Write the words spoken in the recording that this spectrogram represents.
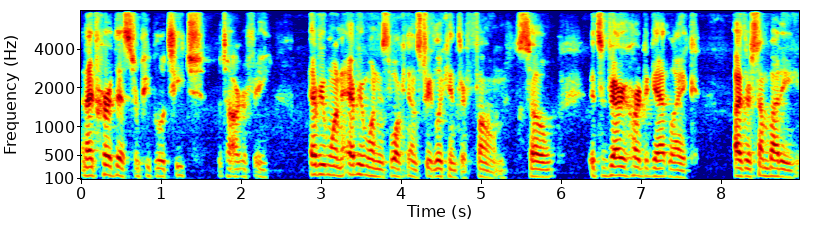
and I've heard this from people who teach photography, everyone everyone is walking down the street looking at their phone. So it's very hard to get like either somebody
